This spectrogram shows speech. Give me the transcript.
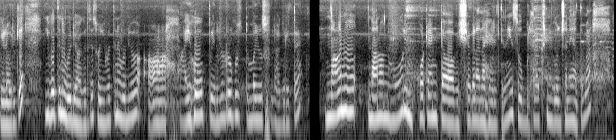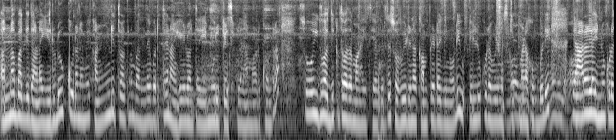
ಕೇಳೋರಿಗೆ ಇವತ್ತಿನ ವಿಡಿಯೋ ಆಗಿರುತ್ತೆ. ಸೊ ಇವತ್ತಿನ ವಿಡಿಯೋ ಐ ಹೋಪ್ ಎಲ್ರಿಗೂ ತುಂಬ ಯೂಸ್ಫುಲ್ ಆಗಿರುತ್ತೆ. ನಾನು, ನಾನೊಂದು ಮೂರು ಇಂಪಾರ್ಟೆಂಟ್ ವಿಷಯಗಳನ್ನು ಹೇಳ್ತೀನಿ. ಸೊ ಗೃಹಲಕ್ಷ್ಮಿ ಯೋಜನೆ ಅಥವಾ ಅನ್ನಭಾಗ್ಯದ ಹಣ ಎರಡೂ ಕೂಡ ನಿಮಗೆ ಖಂಡಿತವಾಗಿಯೂ ಬಂದೇ ಬರುತ್ತೆ. ನಾನು ಹೇಳುವಂಥ ಈ ಮೂರು ಕೆಲಸಗಳನ್ನು ಮಾಡಿಕೊಂಡ್ರೆ. ಸೊ ಇದು ಅಧಿಕೃತವಾದ ಮಾಹಿತಿ ಆಗಿರುತ್ತೆ ಸೊ ವೀಡಿಯೋನ ಕಂಪ್ಲೀಟಾಗಿ ನೋಡಿ. ಎಲ್ಲೂ ಕೂಡ ವೀಡಿಯೋನ ಸ್ಕಿಪ್ ಮಾಡೋಕೆ ಹೋಗಬೇಡಿ. ಯಾರೆಲ್ಲ ಇನ್ನೂ ಕೂಡ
